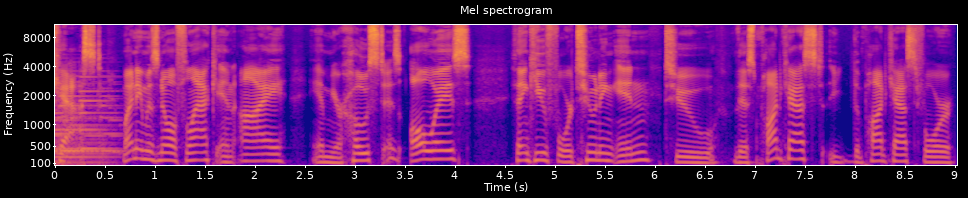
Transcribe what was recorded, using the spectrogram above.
podcast. My name is Noah Flack, and I am your host as always. Thank you for tuning in to this podcast, the podcast for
